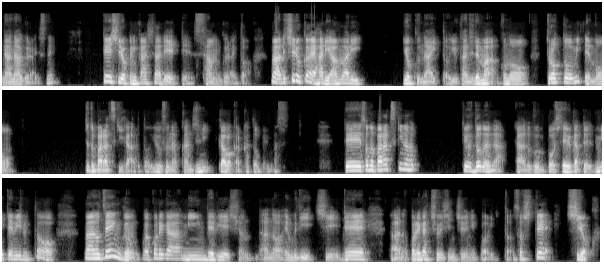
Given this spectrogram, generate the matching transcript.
0.7ぐらいですね。で、視力に関しては0.3ぐらいと。まあ、視力はやはりあんまり良くないという感じで、まあ、このプロットを見ても、ちょっとばらつきがあるというふうな感じがわかるかと思います。で、そのばらつきの、どのようなあの分布をしているかというと、見てみると、まあ、あの全群は、これがミーンデビエーション、あの MD 値で、あの、これが中心12ポイント。そして視力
